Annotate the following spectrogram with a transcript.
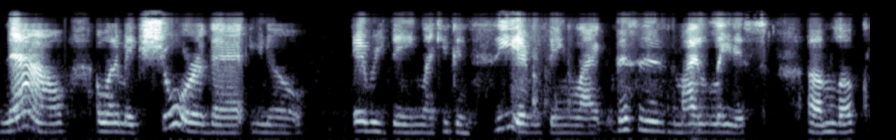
now I want to make sure that, you know, everything, like you can see everything. Like this is my latest um, look.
